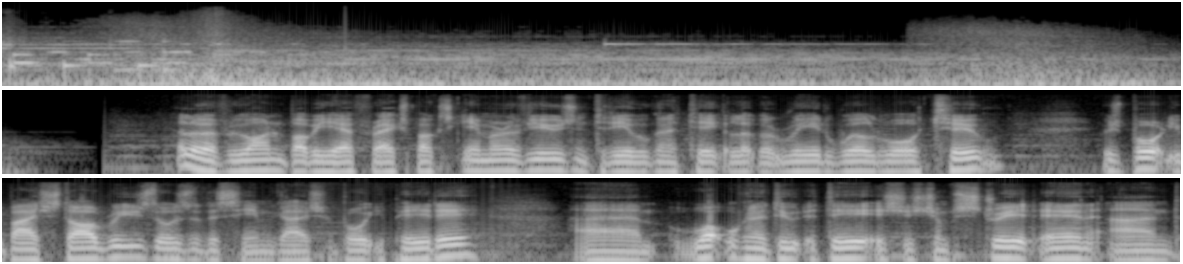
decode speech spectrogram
Hello everyone, Bobby here for Xbox Gamer Reviews and today we're going to take a look at Raid World War 2. It was brought to you by Starbreeze, those are the same guys who brought you Payday. Um, what we're going to do today is just jump straight in and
